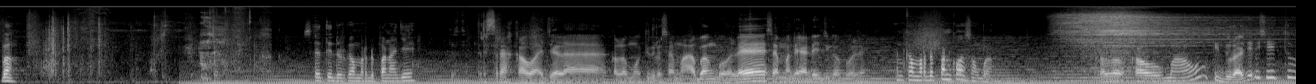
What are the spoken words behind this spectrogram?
Bang. Saya tidur kamar depan aja ya. Terserah kau aja lah. Kalau mau tidur sama abang boleh, sama adik-adik juga boleh. Kan kamar depan kosong, Bang. Kalau kau mau tidur aja di situ.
